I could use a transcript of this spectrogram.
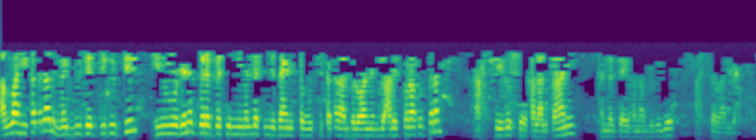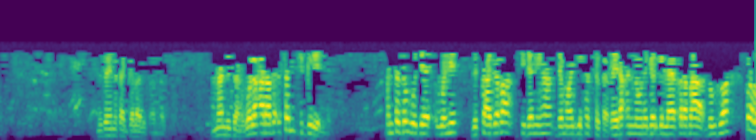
አላህ ይፈጥራል من يجدد الدين ዲኑን ወደ ነበረበት የሚመለስ እንደዚህ አይነት ሰዎች ይፈጥራል ብለዋል ነብዩ عليه الصلاة والسلام። አህሲቡ ሼክ አልአልባኒ ከነዚያ ይሆናሉ ብዬ አስባለሁ። እንደዚህ አይነት አገላለጽ አላቸው እና እንደዛ ነው። ወላ አራ በእሰን ችግር የለም አንተ ዘወጀ ወሄ ልታገባ ሲደኒሃ ደሟ እየፈሰሰ ገይራ እነው ነገር ግን ላያቀረባ ዘውጇ ባሏ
